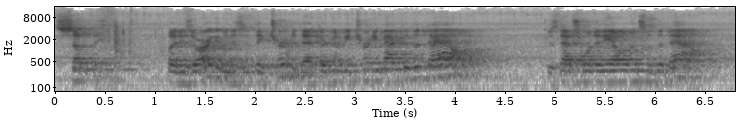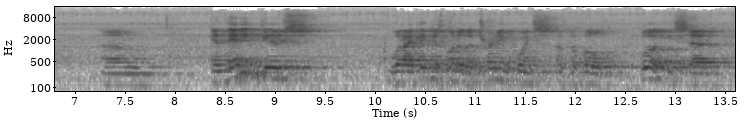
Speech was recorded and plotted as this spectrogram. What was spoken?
something. But his argument is if they turn to that, they're going to be turning back to the Tao, because that's one of the elements of the Tao. Um, and then he gives what I think is one of the turning points of the whole book. He said,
